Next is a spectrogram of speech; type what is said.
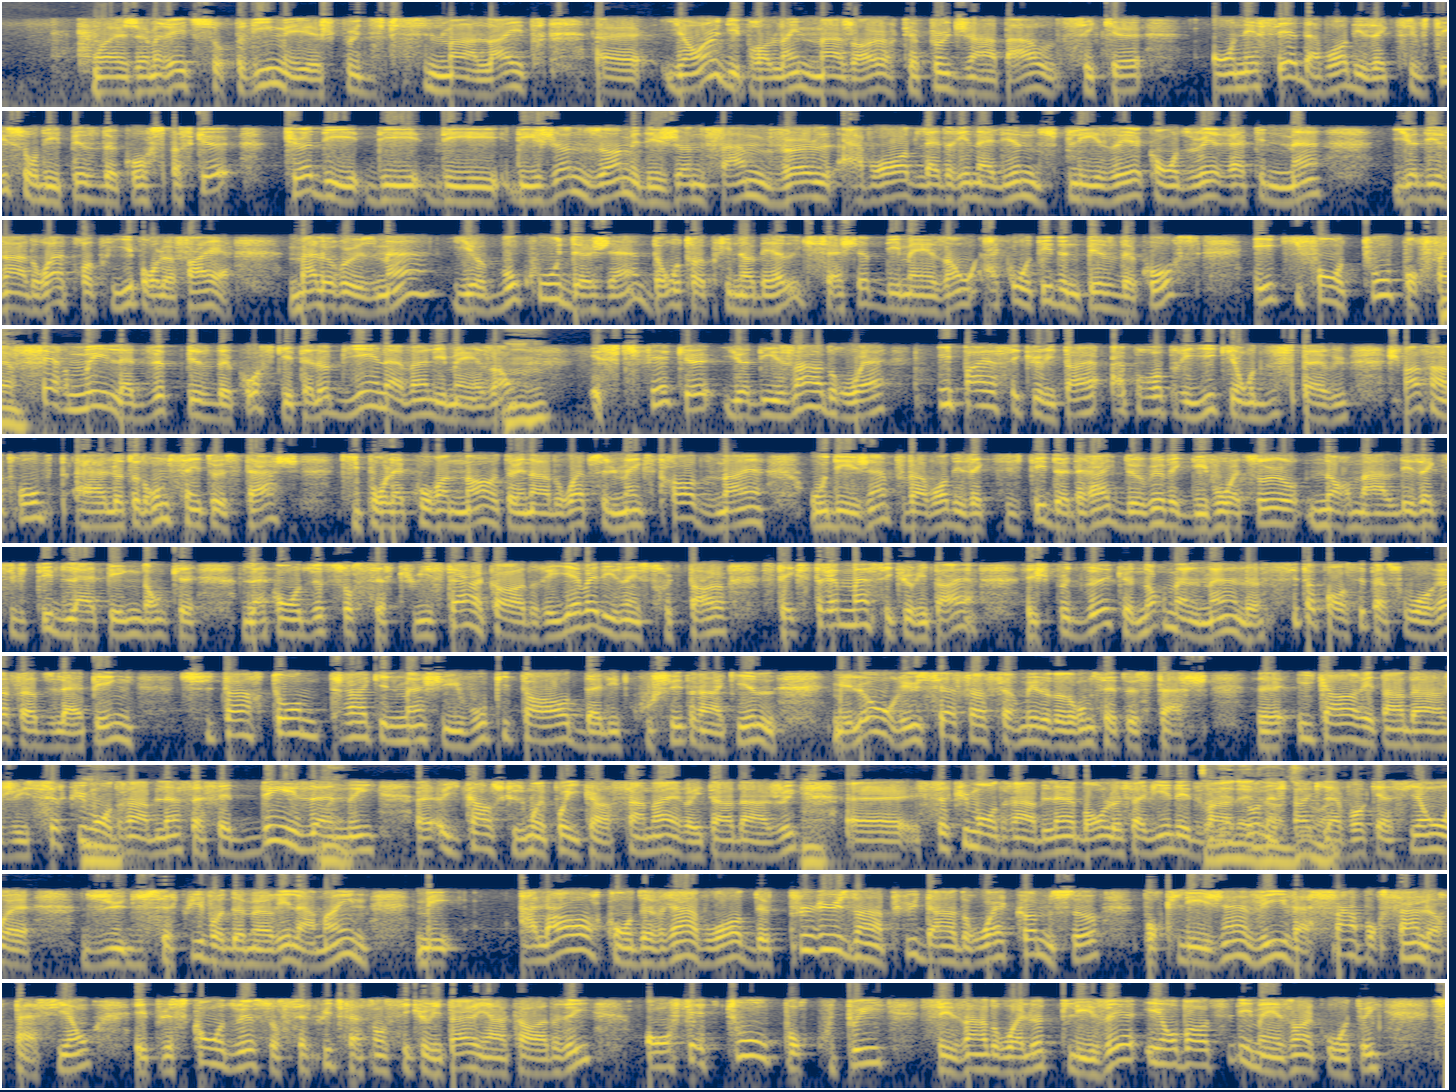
Ouais, j'aimerais être surpris, mais je peux difficilement l'être. Euh, il y a un des problèmes majeurs que peu de gens parlent, c'est que on essaie d'avoir des activités sur des pistes de course parce que que des, des, des, des jeunes hommes et des jeunes femmes veulent avoir de l'adrénaline, du plaisir, conduire rapidement, il y a des endroits appropriés pour le faire. Malheureusement, il y a beaucoup de gens, d'autres prix Nobel, qui s'achètent des maisons à côté d'une piste de course et qui font tout pour faire fermer la dite piste de course qui était là bien avant les maisons. Mhm. Et ce qui fait qu'il y a des endroits hyper sécuritaires, appropriés, qui ont disparu. Je pense entre autres à l'autodrome Saint-Eustache, qui pour la Couronne Nord est un endroit absolument extraordinaire où des gens peuvent avoir des activités de drague de rue avec des voitures normales, des activités de lapping, donc euh, de la conduite sur circuit. C'était encadré, il y avait des instructeurs, c'était extrêmement sécuritaire. Et je peux te dire que normalement, si tu as passé ta soirée à faire du lapping, tu t'en retournes tranquillement chez vous, puis t'as hâte d'aller te coucher tranquille. Mais là, on réussit à faire fermer l'autodrome Saint-Eustache. Euh, Icar est en danger. Circuit Mont-Tremblant, ça fait des années. Euh, Icar, excuse-moi, pas Icar, sa mère a été en danger. Euh, circuit Mont-Tremblant, bon, là, ça vient d'être vendu. On espère que la vocation euh, du, du circuit va demeurer la même. Mais alors qu'on devrait avoir de plus en plus d'endroits comme ça pour que les gens vivent à 100% leur passion et puissent conduire sur circuit de façon sécuritaire et encadrée. On fait tout pour couper ces endroits-là de plaisir et on bâtit des maisons à côté.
